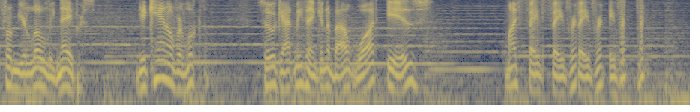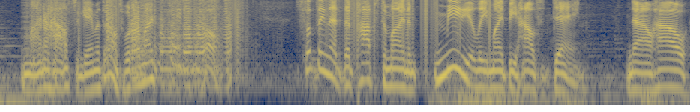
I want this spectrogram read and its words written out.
from your lowly neighbors. You can't overlook them. So it got me thinking about what is my fav- favorite, favorite, favorite minor house in Game of Thrones. What are my favorites overall? Something that, that pops to mind immediately might be House Dayne. Now, how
